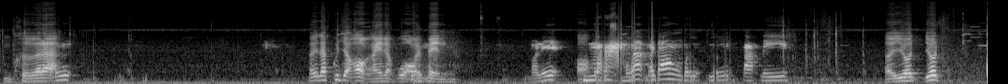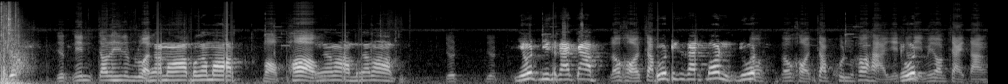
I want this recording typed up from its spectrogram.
ผมเพ้อละมึงเฮ้ยแล้วกูจะออกไงเนี่ยกูออกไม่เป็น ตอนนี้อ๋อกูมาหามึงละไม่ต้องมึงมึงปากดีเฮ้ยหยุดหยุดหยุดหยุดนี่เจ้าหน้าที่ตำรวมึจงอะมอบมึงอะมอบหมอบพ่อมึงอะมอบมึงอะมอบหยุดหยุดหยุดนี่คือการจับเราขอจับหยุดนี่คือการปล้นหยุด เราเราขอจับคุณข้อหาเย็ดหยุดถีไม่ยอมจ่ายตังค์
